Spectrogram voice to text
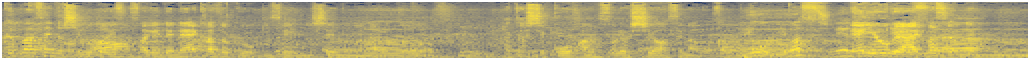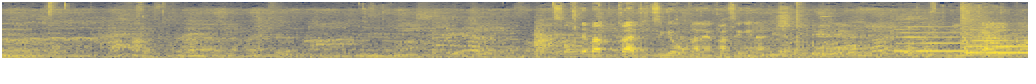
100%仕事に捧げてね。家族を犠牲にしてとかなると果たして後半それを幸せなのかよう見ますしね。ねよくありますよね。遊ん。でばっかりと次お金稼げないし一回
